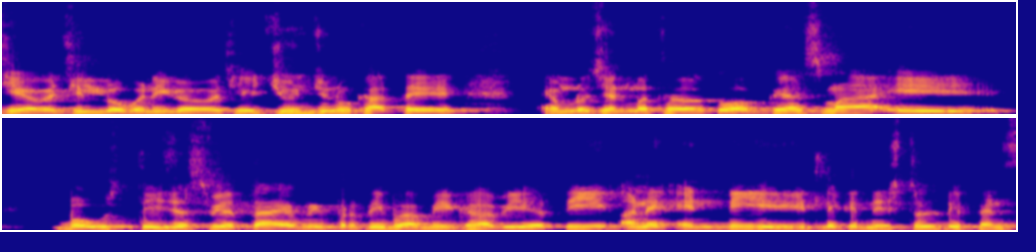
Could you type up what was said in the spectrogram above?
જે હવે જિલ્લો બની ગયો છે, ઝુંઝનું ખાતે એમનો જન્મ થયો હતો. અભ્યાસમાં એ બહુ જ તેજસ્વી હતા, એમની પ્રતિભા મેઘાવી હતી અને એનડીએ એટલે કે નેશનલ ડિફેન્સ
